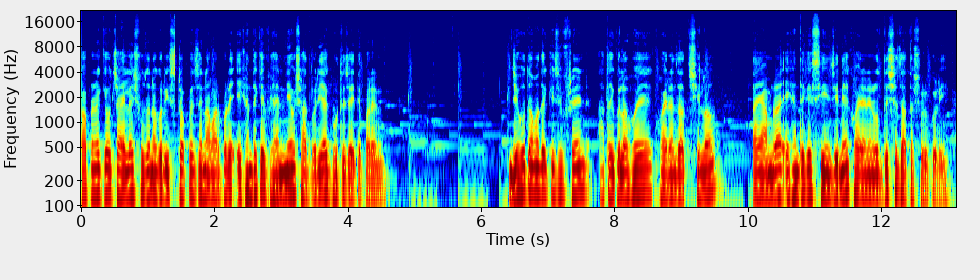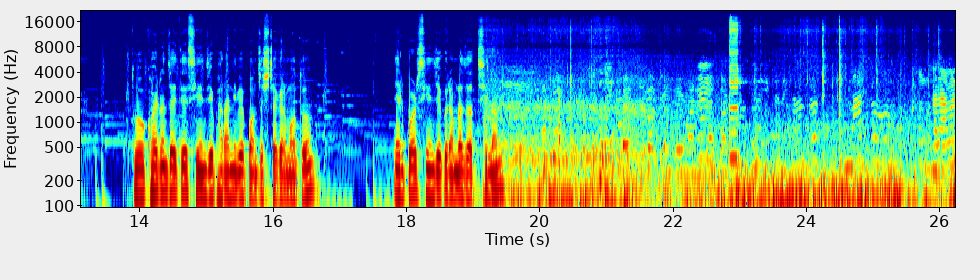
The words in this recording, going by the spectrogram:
তো আপনারা কেউ চাইলে সুজানগর স্টপেজে নামার পরে এখান থেকে ভ্যান নিয়েও সাতবাড়িয়া ঘুরতে যাইতে পারেন। যেহেতু আমাদের কিছু ফ্রেন্ড আতাইকোলা হয়ে খয়রান যাচ্ছিল, তাই আমরা এখান থেকে সিএনজি নিয়ে খয়রানের উদ্দেশ্যে যাত্রা শুরু করি। তো খয়রান যাইতে সিএনজি ভাড়া নিবে পঞ্চাশ টাকার মতো। এরপর সিএনজি করে আমরা যাচ্ছিলাম আর আমার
